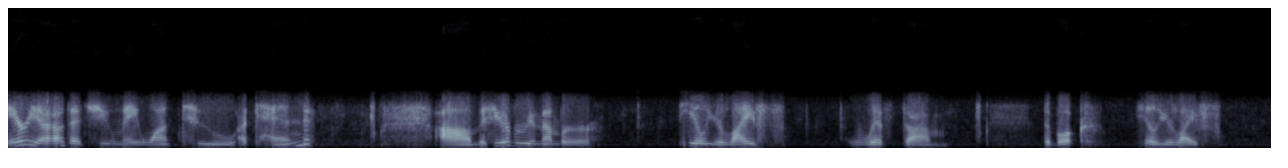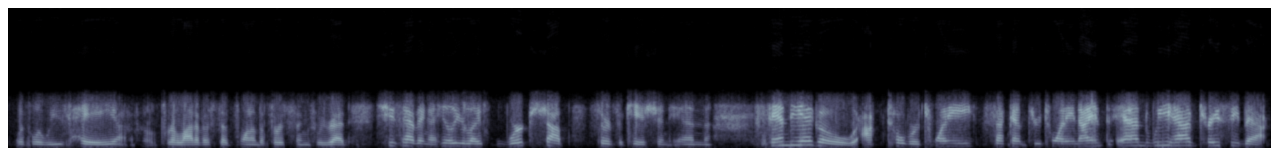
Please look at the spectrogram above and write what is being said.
area that you may want to attend. Um, if you ever remember heal your life with um, the book Heal Your Life with Louise Hay. For a lot of us, that's one of the first things we read. She's having a Heal Your Life workshop certification in San Diego, October 22nd through 29th, and we have Tracy back.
